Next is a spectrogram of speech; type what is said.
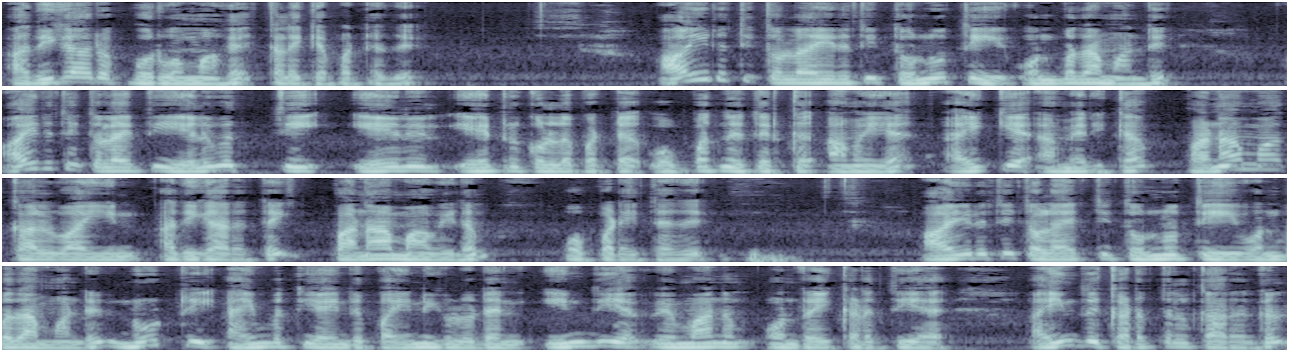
அதிகாரப்பூர்வமாக கலைக்கப்பட்டது. ஆயிரத்தி தொள்ளாயிரத்தி தொண்ணூற்றி ஒன்பதாம் ஆண்டு ஆயிரத்தி தொள்ளாயிரத்தி எழுபத்தி ஏழில் ஏற்றுக்கொள்ளப்பட்ட ஒப்பந்தத்திற்கு அமைய ஐக்கிய அமெரிக்கா பனாமா கால்வாயின் அதிகாரத்தை பனாமாவிடம் ஒப்படைத்தது. ஆயிரத்தி தொள்ளாயிரத்தி தொண்ணூற்றி ஒன்பதாம் ஆண்டு நூற்றி ஐம்பத்தி ஐந்து பயணிகளுடன் இந்திய விமானம் ஒன்றை கடத்திய ஐந்து கடத்தல்காரர்கள்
